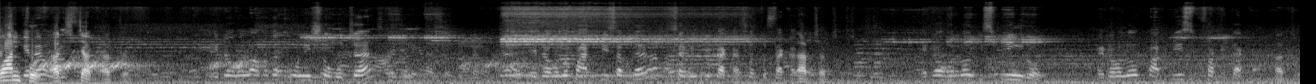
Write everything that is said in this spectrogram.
ওয়ান ফোর আচ্ছা আচ্ছা। এটা হলো আমাদের পনির সমুচা এটা হলো পার পিস আপনার সেভেন্টি টাকা সত্তর টাকা। আচ্ছা আচ্ছা এটা হলো স্প্রিং রোল এটা হলো পার পিস ফর্টি টাকা। আচ্ছা।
